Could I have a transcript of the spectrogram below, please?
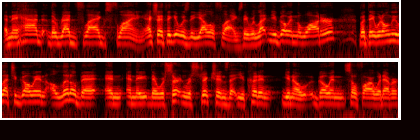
and they had the red flags flying. Actually, I think it was the yellow flags. They were letting you go in the water, but they would only let you go in a little bit, and, and they, there were certain restrictions that you couldn't, you know, go in so far, whatever.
